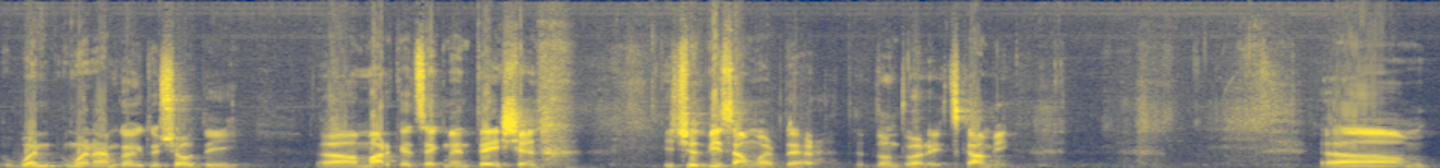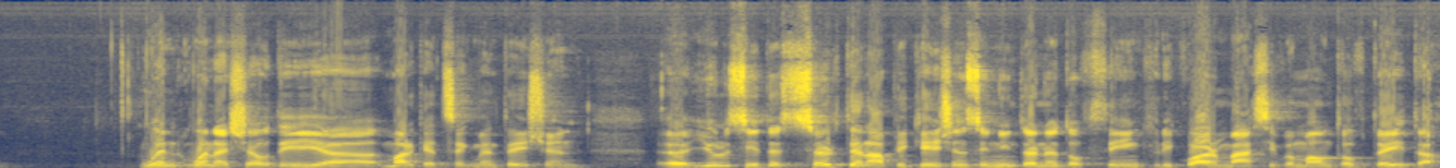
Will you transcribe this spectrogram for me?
when, when I'm going to show the uh, market segmentation, it should be somewhere there. Don't worry, it's coming. Um, when, when I show the uh, market segmentation, uh, you'll see that certain applications in Internet of Things require massive amount of data.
